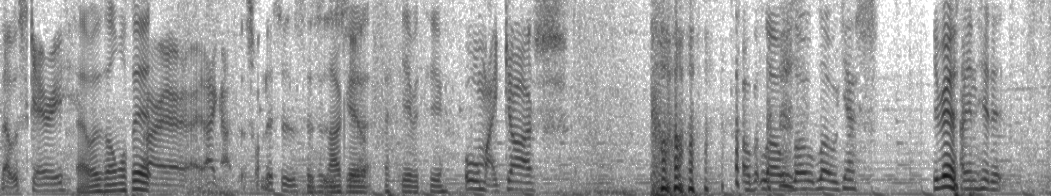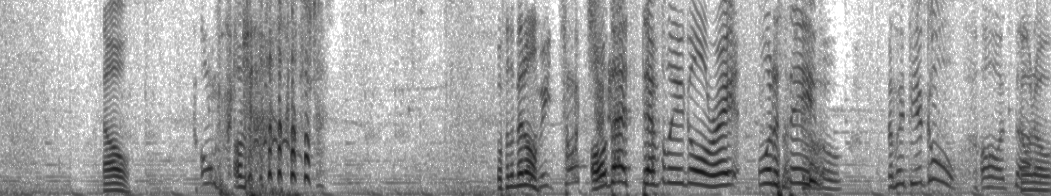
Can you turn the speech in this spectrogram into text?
that was scary. That was almost it. All right, all right, I got this one. This is This is not good. yeah. I just gave it to you. Oh my gosh. Oh, but low, low, low. Yes, you missed. I didn't hit it. No. Oh my Oh. Go for the middle. Let me touch Oh, that's definitely a goal, right? What a Let's save! go. That might be a goal. Oh, it's not. No, no.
